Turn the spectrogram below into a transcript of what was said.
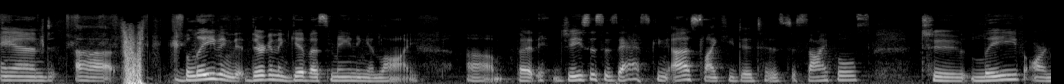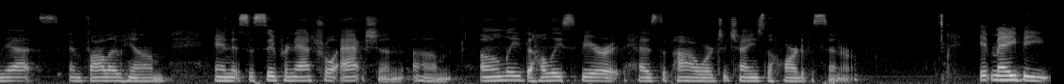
and uh, believing that they're going to give us meaning in life. Um, but Jesus is asking us, like he did to his disciples, to leave our nets and follow him. And it's a supernatural action. Only the Holy Spirit has the power to change the heart of a sinner. It may be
